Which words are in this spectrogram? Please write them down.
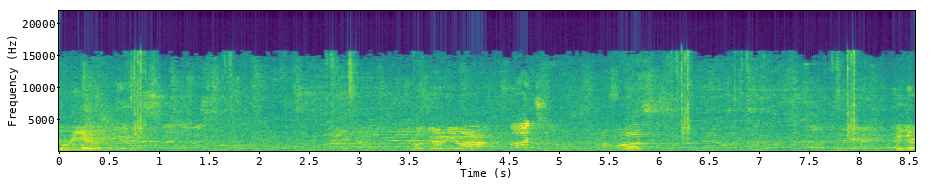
Muy bien. Estudio arriba. Coach. Vamos. To the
